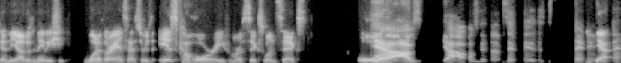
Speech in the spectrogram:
than the others? Maybe she one of their ancestors is Kahori from her six one six. Or yeah, I was. Yeah, I was gonna say. the same Yeah. thing.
